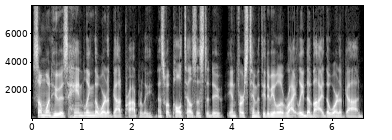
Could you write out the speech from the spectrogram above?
someone who is handling the word of God properly. That's what Paul tells us to do in First Timothy, to be able to rightly divide the word of God.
